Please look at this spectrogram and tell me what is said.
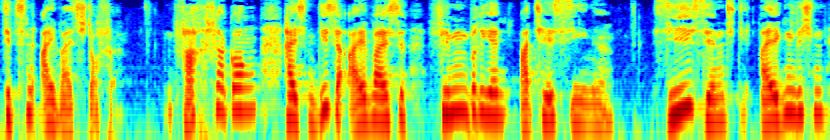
sitzen Eiweißstoffe. Im Fachjargon heißen diese Eiweiße Fimbrien-Adhesine. Sie sind die eigentlichen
